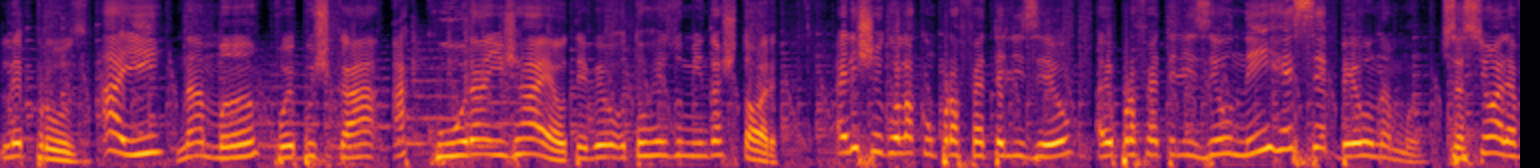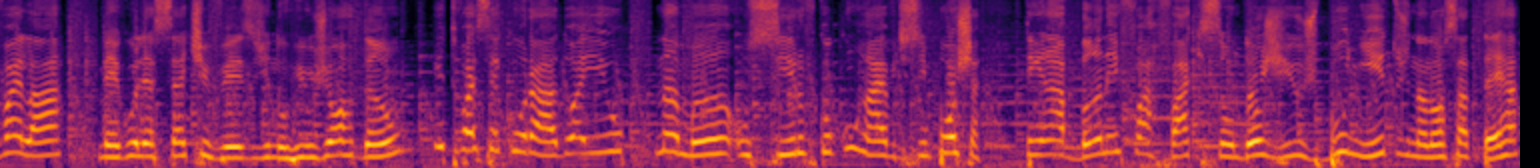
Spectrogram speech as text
leproso. Aí, Namã foi buscar a cura em Israel. Teve, eu tô resumindo a história. Aí ele chegou lá com o profeta Eliseu, aí o profeta Eliseu nem recebeu Namã. Disse assim, olha, vai lá, mergulha sete vezes no rio Jordão e tu vai ser curado. Aí o Namã, o Ciro, ficou com raiva. Disse assim, poxa, tem Abana e Farfá, que são dois rios bonitos na nossa terra,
